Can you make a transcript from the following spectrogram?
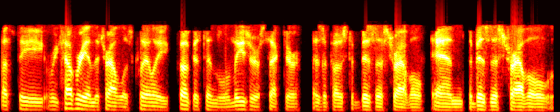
but the recovery in the travel is clearly focused in the leisure sector as opposed to business travel. And the business travel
